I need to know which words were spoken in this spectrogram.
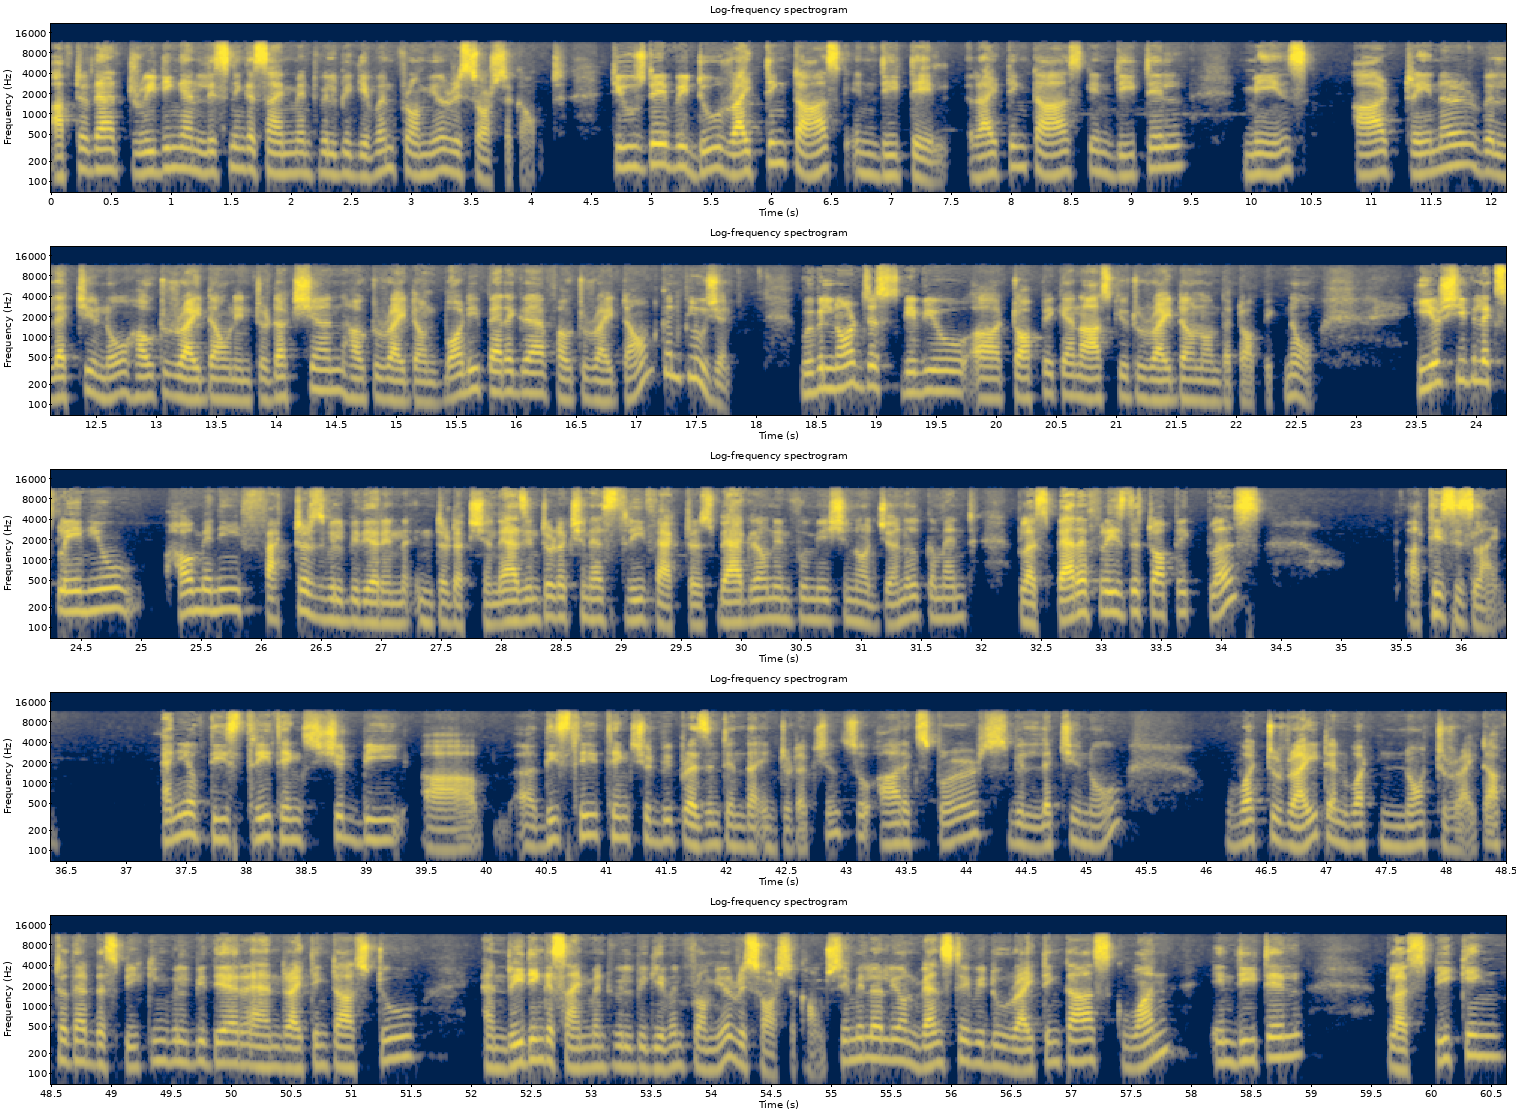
After that, reading and listening assignment will be given from your resource account. Tuesday, we do writing task in detail. Writing task in detail means our trainer will let you know how to write down introduction, how to write down body paragraph, how to write down conclusion. We will not just give you a topic and ask you to write down on the topic. No, he or she will explain you how many factors will be there in introduction as introduction has three factors background information or journal comment plus paraphrase the topic plus a thesis line. Any of these three things should be uh, uh, these three things should be present in the introduction. So our experts will let you know what to write and what not to write. After that the speaking will be there and writing task two and reading assignment will be given from your resource account. Similarly on wednesday we do writing task one in detail plus speaking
